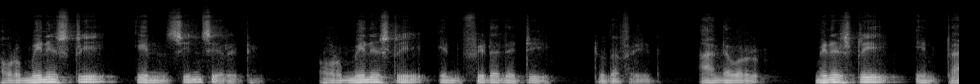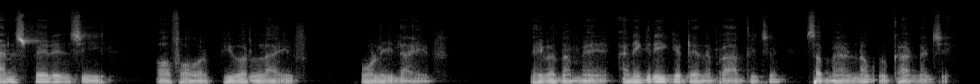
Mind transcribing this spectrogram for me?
Our ministry in sincerity our ministry in fidelity to the faith and our ministry in transparency of our pure life holy life ദൈവം നമ്മെ അനുഗ്രഹിക്കട്ടെ എന്ന് പ്രാർത്ഥിച്ച് സമ്മേളനം ഉദ്ഘാടനം ചെയ്യും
